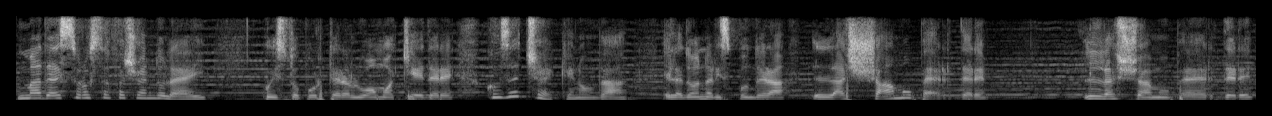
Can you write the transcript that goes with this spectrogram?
ma adesso lo sta facendo lei. Questo porterà l'uomo a chiedere cosa c'è che non va e la donna risponderà lasciamo perdere. Lasciamo perdere,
